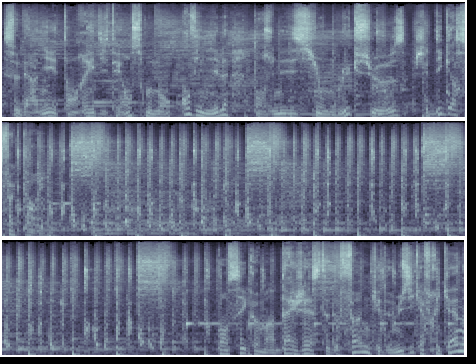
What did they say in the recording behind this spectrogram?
Ce dernier étant réédité en ce moment en vinyle dans une édition luxueuse chez Diggers Factory. Comme un digest de funk et de musique africaine,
